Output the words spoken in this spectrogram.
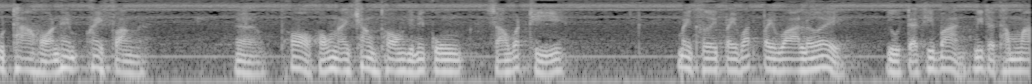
อุทาหรณ์ให้ให้ฟัง พ่อของนายช่างทองอยู่ในกรุงสาวัตถี ไม่เคยไปวัดไปวาเลย อยู่แต่ที่บ้านมิแต่ทำมา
